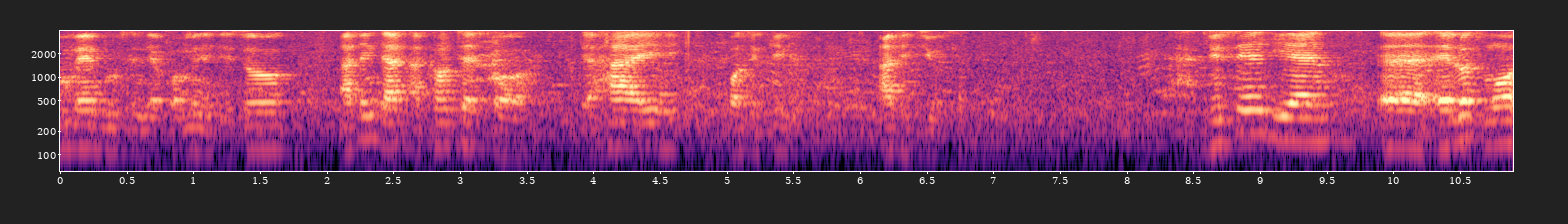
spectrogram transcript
women groups in their community. So I think that accounted for the high positive attitude. You see here uh, a lot more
